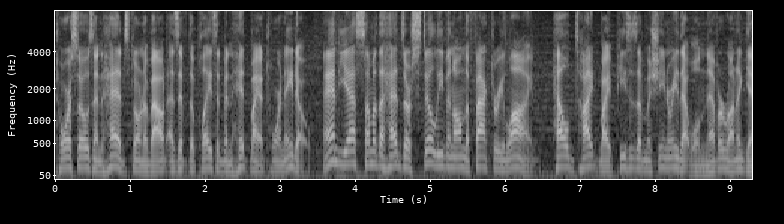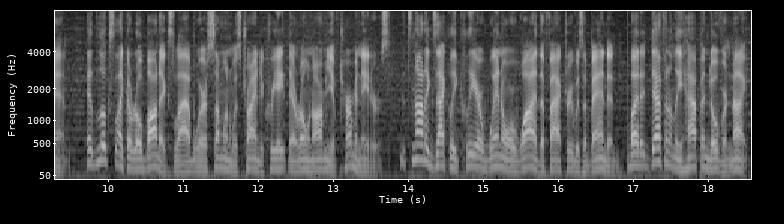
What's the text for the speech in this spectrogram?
torsos, and heads thrown about as if the place had been hit by a tornado. And yes, some of the heads are still even on the factory line, held tight by pieces of machinery that will never run again. It looks like a robotics lab where someone was trying to create their own army of Terminators. It's not exactly clear when or why the factory was abandoned, but it definitely happened overnight.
